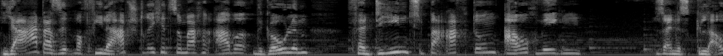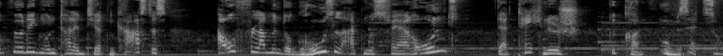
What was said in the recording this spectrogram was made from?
Ja, da sind noch viele Abstriche zu machen, aber The Golem verdient Beachtung, auch wegen seines glaubwürdigen und talentierten Castes, aufflammender Gruselatmosphäre und der technisch gekonnten Umsetzung.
